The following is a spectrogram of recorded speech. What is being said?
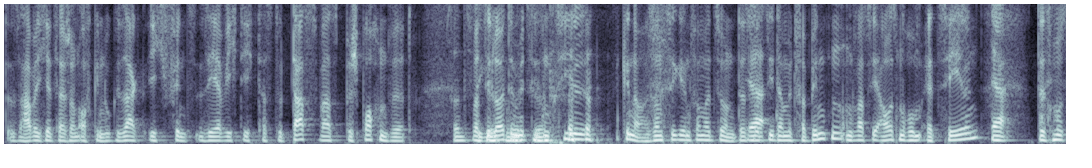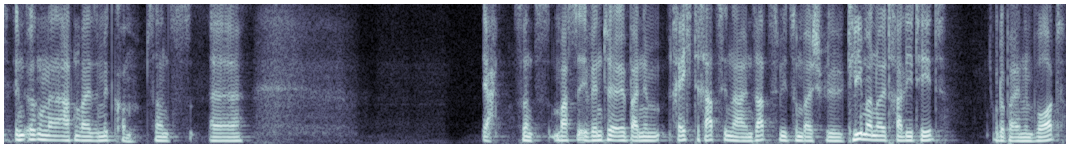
das habe ich jetzt ja schon oft genug gesagt. Ich finde es sehr wichtig, dass du das, was besprochen wird, Sonstige was die Leute mit diesem. Ziel, genau, sonstige Informationen, das, Ja. was die damit verbinden und was sie außenrum erzählen, Ja. das muss in irgendeiner Art und Weise mitkommen. Sonst, äh, ja, sonst machst du eventuell bei einem recht rationalen Satz, wie zum Beispiel Klimaneutralität oder bei einem Wort,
